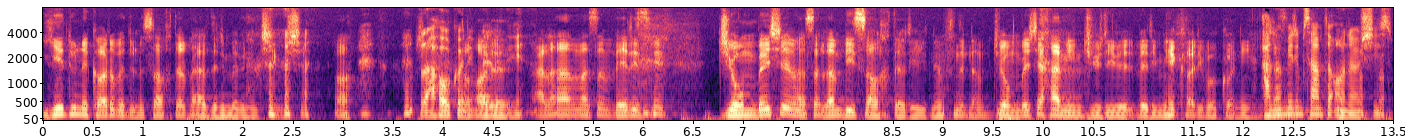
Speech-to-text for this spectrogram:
یه دونه کارو بدون ساختار برداریم ببینیم چی میشه. رها کنیم آره. الان مثلا بریزیم. جنبش مثلا بی ساختاری. نمی‌دونم. جنبش همین جوری بریم یه کاری بکنیم. الان میریم سمت آنارشیسم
